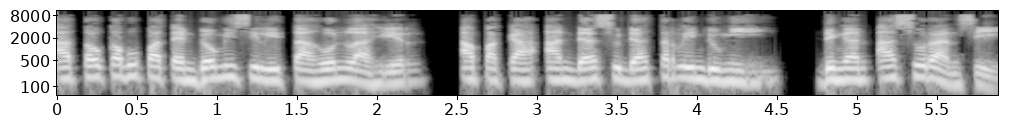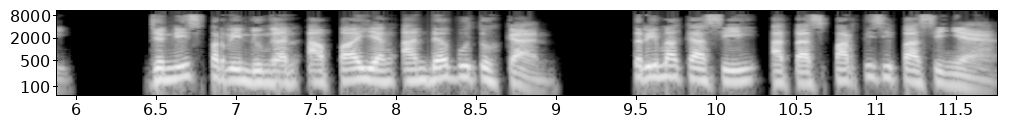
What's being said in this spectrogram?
atau kabupaten domisili tahun lahir, apakah Anda sudah terlindungi, dengan asuransi? Jenis perlindungan apa yang Anda butuhkan? Terima kasih atas partisipasinya.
